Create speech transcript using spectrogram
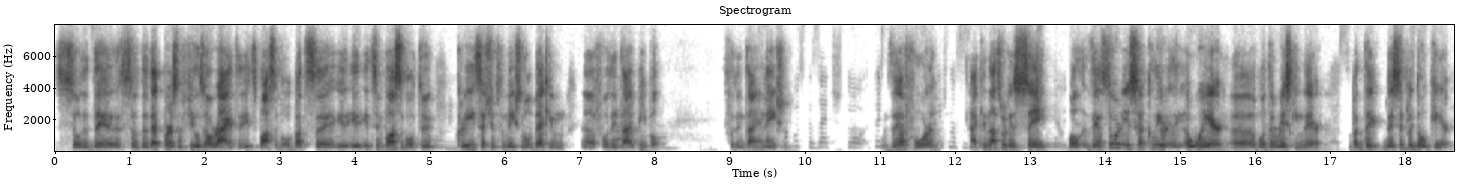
so that they, so that that person feels all right, it's possible, but uh, it, it's impossible to create such informational vacuum uh, for the entire people for the entire nation. Therefore, I cannot really say, well, the authorities are clearly aware uh, of what they're risking there, but they, they simply don't care.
